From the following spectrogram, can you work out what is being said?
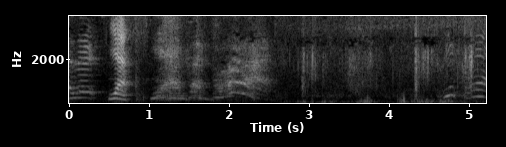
Alert. Yes. Yeah, good boy. Big grass.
